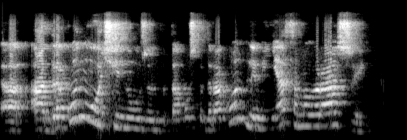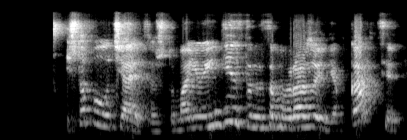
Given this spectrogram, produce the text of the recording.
А, а дракон очень нужен, потому что дракон для меня самовыражение. И что получается, что мое единственное самовыражение в карте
